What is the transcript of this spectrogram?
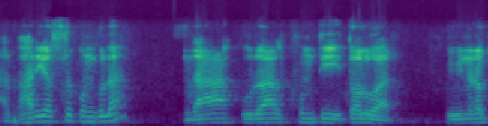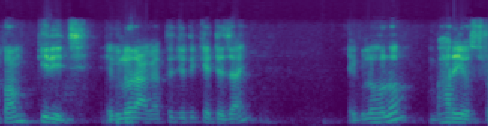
আর ভারী অস্ত্র কোনগুলা? দা, কুড়াল, খুন্তি, তলোয়ার, বিভিন্ন রকম কিরিচ। এগুলোর আঘাতে যদি কেটে যায়, এগুলো হলো ভারী অস্ত্র।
